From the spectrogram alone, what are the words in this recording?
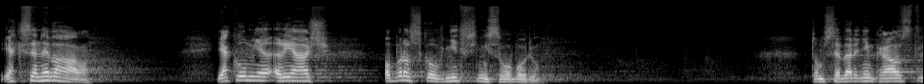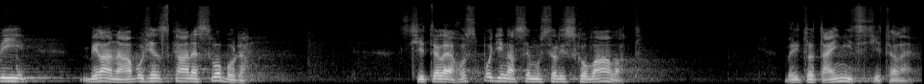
Jak se nebál? Jakou měl Eliáš obrovskou vnitřní svobodu? V tom severním království byla náboženská nesvoboda. Ctitelé hospodina se museli schovávat. Byli to tajní ctitelé.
